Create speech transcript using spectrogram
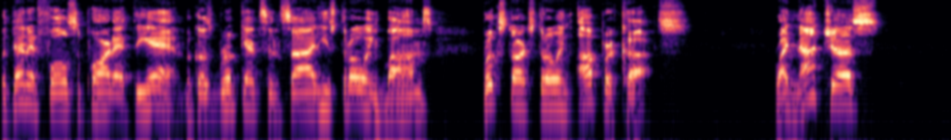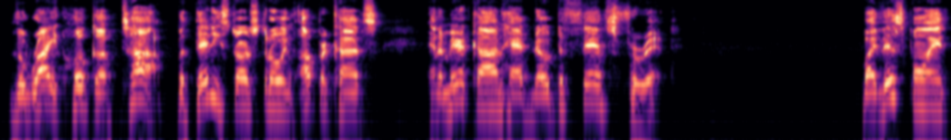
But then it falls apart at the end because Brook gets inside, he's throwing bombs. Brook starts throwing uppercuts. Right? Not just the right hook up top, but then he starts throwing uppercuts, and Amir Khan had no defense for it. By this point,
